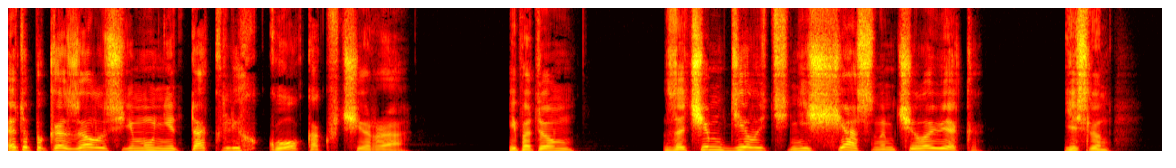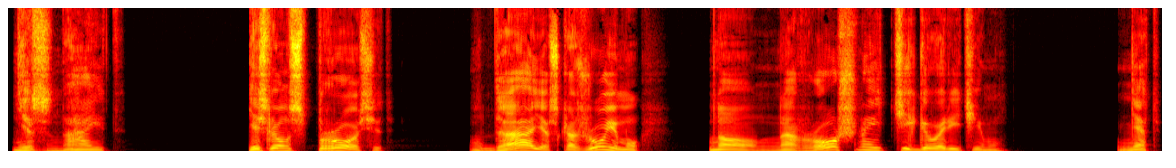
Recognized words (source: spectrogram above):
это показалось ему не так легко, как вчера. И потом, зачем делать несчастным человека, если он не знает? Если он спросит, «Да, я скажу ему», но нарочно идти говорить ему? Нет,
